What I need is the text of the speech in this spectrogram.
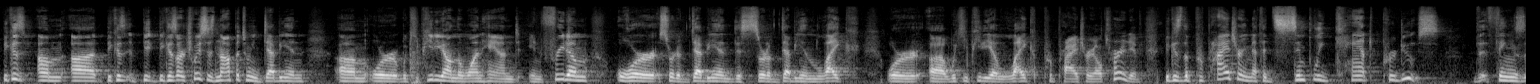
Because, um, uh, because, because our choice is not between Debian um, or Wikipedia on the one hand in freedom or sort of Debian, this sort of Debian-like or uh, Wikipedia-like proprietary alternative, because the proprietary method simply can't produce things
